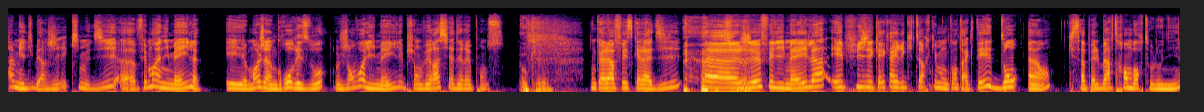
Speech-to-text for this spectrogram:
Amélie Berger, qui me dit euh, Fais-moi un email. Et moi, j'ai un gros réseau. J'envoie l'email et puis on verra s'il y a des réponses. Ok. Donc, elle a fait ce qu'elle a dit. J'ai fait l'email. Et puis, j'ai quelques agriculteurs qui m'ont contacté, dont un qui s'appelle Bertrand Bortoloni,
